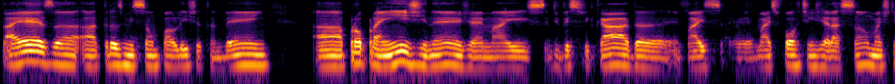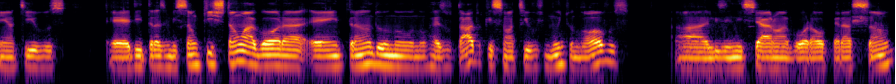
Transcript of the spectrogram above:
Taesa, a transmissão paulista também, a própria Engie né, já é mais diversificada, é mais, é mais forte em geração, mas tem ativos é, de transmissão que estão agora é, entrando no, no resultado, que são ativos muito novos. Ah, eles iniciaram agora a operação.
